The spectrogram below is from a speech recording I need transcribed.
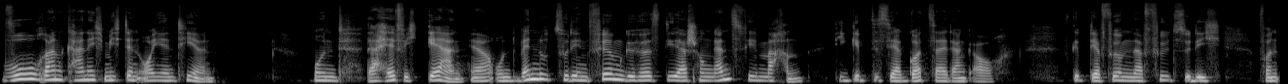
woran kann ich mich denn orientieren? Und da helfe ich gern, ja. Und wenn du zu den Firmen gehörst, die da schon ganz viel machen, die gibt es ja Gott sei Dank auch. Es gibt ja Firmen, da fühlst du dich von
